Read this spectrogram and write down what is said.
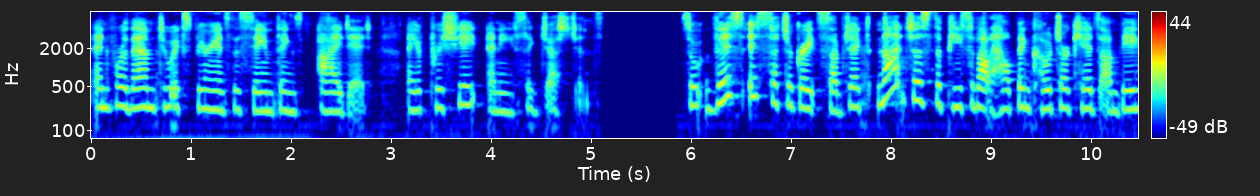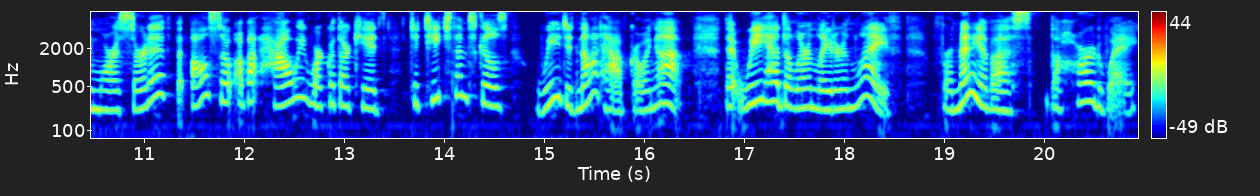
and for them to experience the same things I did. I appreciate any suggestions. So, this is such a great subject, not just the piece about helping coach our kids on being more assertive, but also about how we work with our kids to teach them skills we did not have growing up, that we had to learn later in life. For many of us, the hard way.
